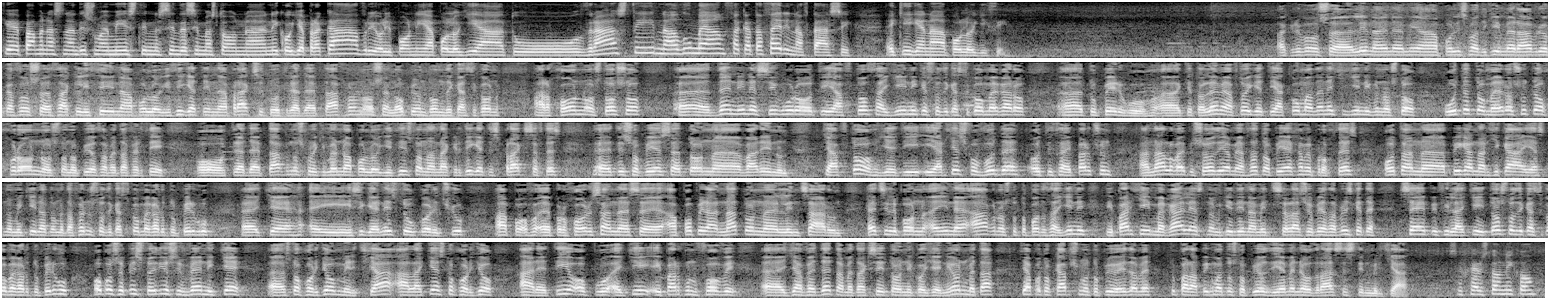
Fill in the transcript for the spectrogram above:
Και πάμε να συναντήσουμε εμείς την σύνδεσή μας τον ε, Νίκο Γιαπρακά. Αύριο λοιπόν η απολογία του δράστη. Να δούμε αν θα καταφέρει να φτάσει εκεί για να απολογηθεί. Ακριβώς, Λίνα, είναι μια πολύ σημαντική ημέρα αύριο, καθώς θα κληθεί να απολογηθεί για την πράξη του 37χρονου ενώπιον των δικαστικών αρχών. Ωστόσο, ε, δεν είναι σίγουρο ότι αυτό θα γίνει και στο δικαστικό μέγαρο ε, του πύργου. Ε, και το λέμε αυτό γιατί ακόμα δεν έχει γίνει γνωστό ούτε το μέρος ούτε ο χρόνος στον οποίο θα μεταφερθεί ο 37χρονο προκειμένου να απολογηθεί στον ανακριτή για τις πράξεις αυτές ε, τις οποίες τον βαρύνουν. Και αυτό γιατί οι αρχές φοβούνται ότι θα υπάρξουν ανάλογα επεισόδια με αυτά τα οποία είχαμε προχθές όταν πήγαν αρχικά οι αστυνομικοί να τον μεταφέρουν στο δικαστικό μέγαρο του πύργου και οι συγγενείς του κοριτσιού προχώρησαν σε απόπειρα να τον λιντσάρουν. Έτσι λοιπόν είναι άγνωστο το πότε θα γίνει. Υπάρχει μεγάλη αστυνομική δύναμη της Ελλάδας η οποία θα βρίσκεται σε επιφυλακή τόσο στο δικαστικό μέγαρο του πύργου, όπως επίσης το ίδιο συμβαίνει και στο χωριό Μυρτιά αλλά και στο χωριό Αρετή, όπου εκεί υπάρχουν φόβοι για βεντέτα μεταξύ των οικογενειών μετά και από το κάψιμο το οποίο είδαμε του παραπήγματος το οποίο διέμενε ο δράστης στην Μυρτιά. Σε ευχαριστώ, Νίκο.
